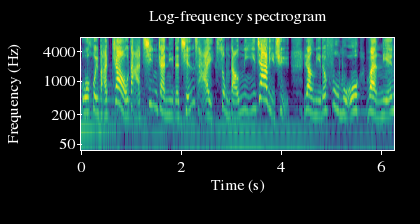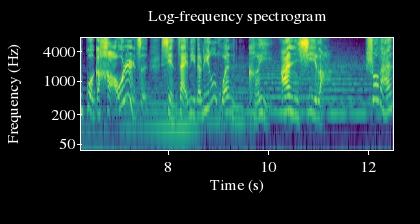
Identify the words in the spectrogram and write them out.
我会把赵大侵占你的钱财送到你家里去，让你的父母晚年过个好日子。现在你的灵魂可以安息了。”说完，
